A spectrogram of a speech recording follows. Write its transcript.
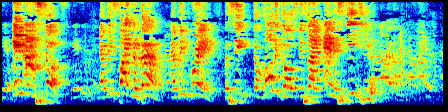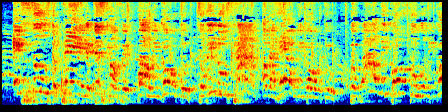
in our stuff. And we fighting a battle and we praying. But see, the Holy Ghost is like anesthesia. It soothes the pain and the discomfort while we go through. So we lose time of the hell we going through. But while we go through what we go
